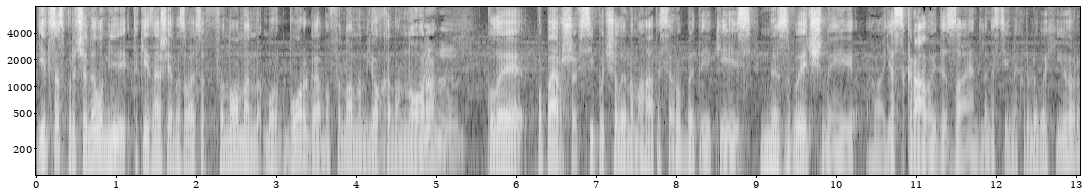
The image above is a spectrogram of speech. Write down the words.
І це спричинило мені такий, знаєш, я називаю це феномен Моркборга або феномен Йохана Нора. Mm-hmm коли, по-перше, всі почали намагатися робити якийсь незвичний яскравий дизайн для настільних рольових ігор.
